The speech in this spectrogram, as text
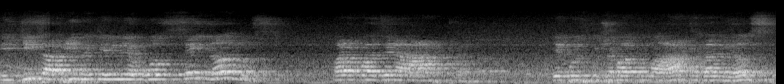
E diz a Bíblia que ele levou 100 anos para fazer a arca. Depois foi chamado como a arca da aliança.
